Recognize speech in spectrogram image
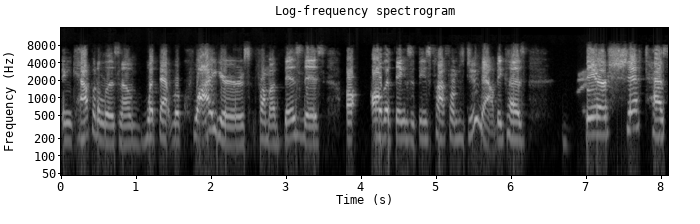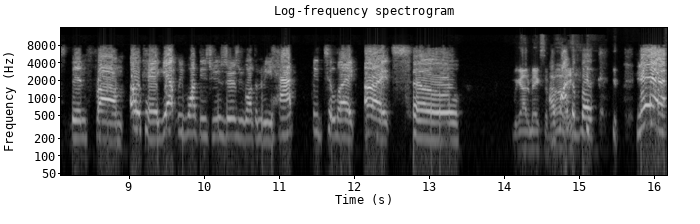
in capitalism what that requires from a business are all the things that these platforms do now because their shift has been from okay yeah we want these users we want them to be happy to like all right so we got to make some our money Book. yeah.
